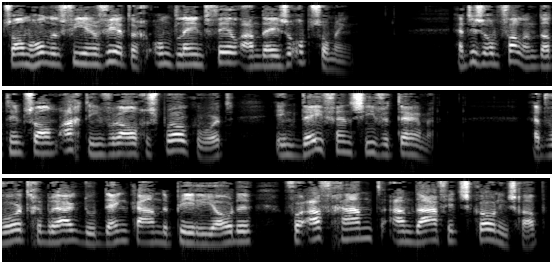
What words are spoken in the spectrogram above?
Psalm 144 ontleent veel aan deze opsomming. Het is opvallend dat in Psalm 18 vooral gesproken wordt in defensieve termen. Het woordgebruik doet denken aan de periode voorafgaand aan Davids koningschap,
